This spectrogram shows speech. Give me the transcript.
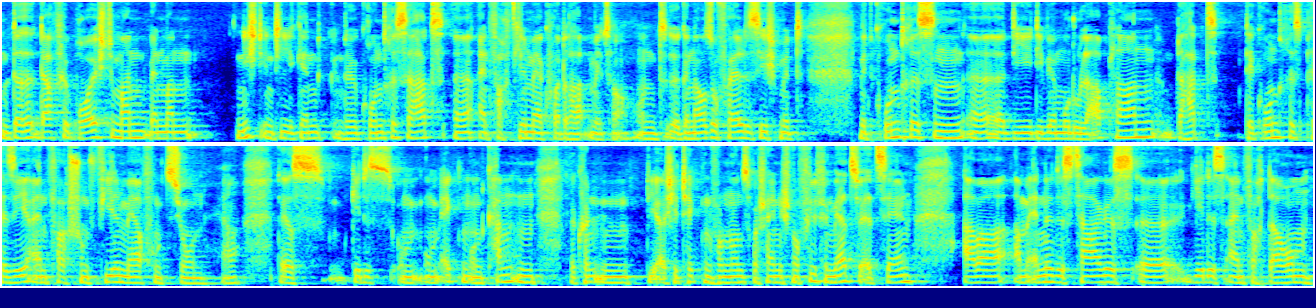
Und da, dafür bräuchte man, wenn man nicht intelligente Grundrisse hat, äh, einfach viel mehr Quadratmeter. Und äh, genauso verhält es sich mit, mit Grundrissen, äh, die, die wir modular planen. Da hat der Grundriss per se einfach schon viel mehr Funktion. Ja. Das geht es um, um Ecken und Kanten. Da könnten die Architekten von uns wahrscheinlich noch viel, viel mehr zu erzählen. Aber am Ende des Tages äh, geht es einfach darum,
